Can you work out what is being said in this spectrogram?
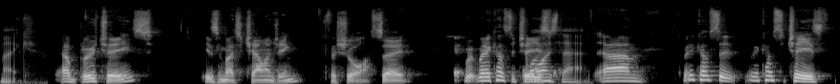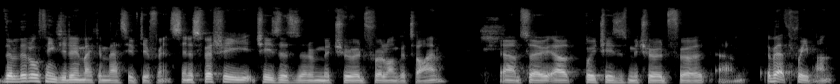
make? Our blue cheese is the most challenging for sure. So when it comes to cheese, why is that? Um, when it comes to when it comes to cheese, the little things you do make a massive difference, and especially cheeses that are matured for a longer time. Um, so our blue cheese is matured for um, about three month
